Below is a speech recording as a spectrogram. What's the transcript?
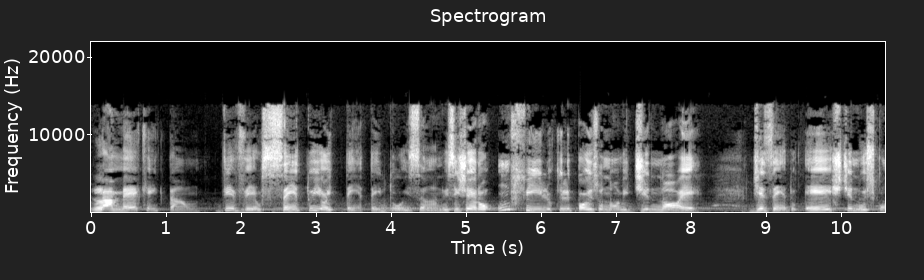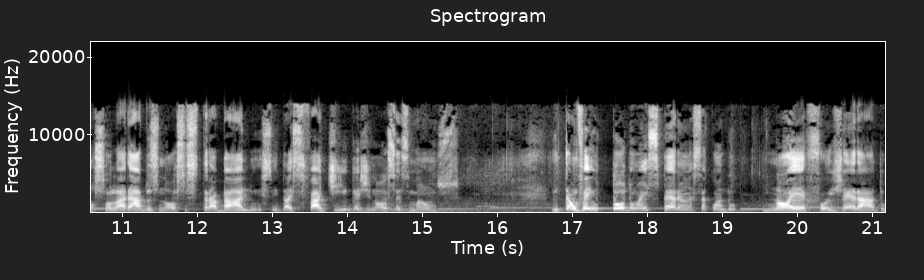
Lameque, então, viveu 182 anos e gerou um filho que lhe pôs o nome de Noé, dizendo: Este nos consolará dos nossos trabalhos e das fadigas de nossas mãos. Então veio toda uma esperança quando Noé foi gerado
